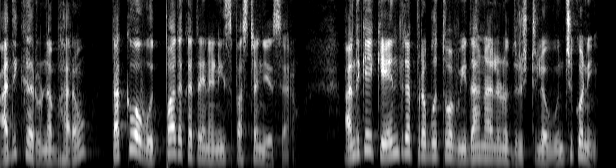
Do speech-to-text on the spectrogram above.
అధిక రుణభారం తక్కువ ఉత్పాదకతేనని స్పష్టం చేశారు. అందుకే కేంద్ర ప్రభుత్వ విధానాలను దృష్టిలో ఉంచుకొని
